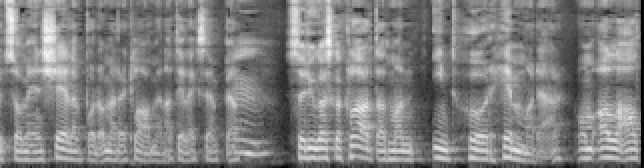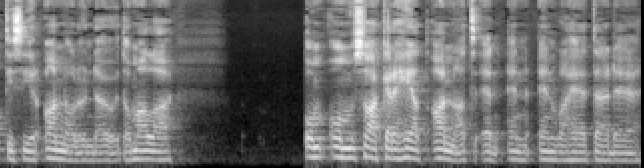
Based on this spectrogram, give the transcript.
ut som en själv på de här reklamerna till exempel, så är det ju ganska klart att man inte hör hemma där. Om alla alltid ser annorlunda ut, om alla om, om saker är helt annat än, än, än vad heter det,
